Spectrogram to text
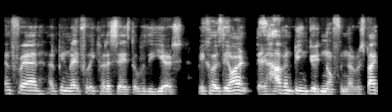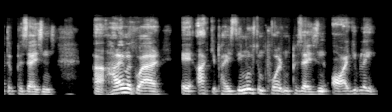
and Fred have been rightfully criticized over the years because they aren't they haven't been good enough in their respective positions. Uh, Harry Maguire uh, occupies the most important position, arguably,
